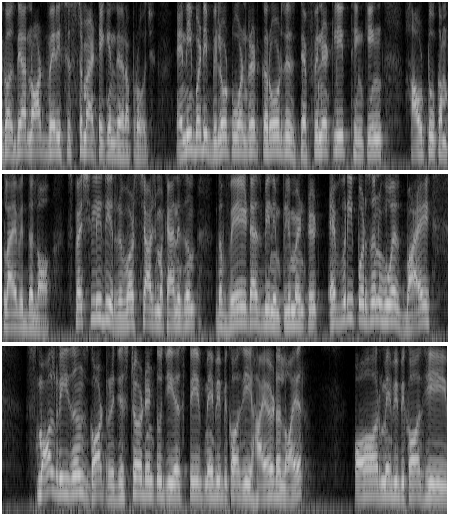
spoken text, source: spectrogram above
because they are not very systematic in their approach. Anybody below 200 crores is definitely thinking how to comply with the law especially the reverse charge mechanism the way it has been implemented. Every person who has buy small reasons got registered into GST maybe because he hired a lawyer or maybe because he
